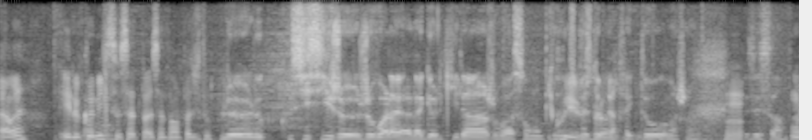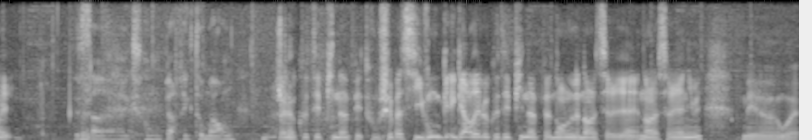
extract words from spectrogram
Ah ouais? Et le Vraiment. comics, ça te, ça te parle pas du tout? Le, le- si si, je, je vois la, la gueule qu'il a, je vois son est espèce de là. perfecto, machin. Mm. C'est ça, Oui. c'est ça, avec son perfecto marron. Ouais, le côté pin-up et tout. Je sais pas s'ils vont garder le côté pin-up dans, le- dans, la série, dans la série animée, mais euh, ouais.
